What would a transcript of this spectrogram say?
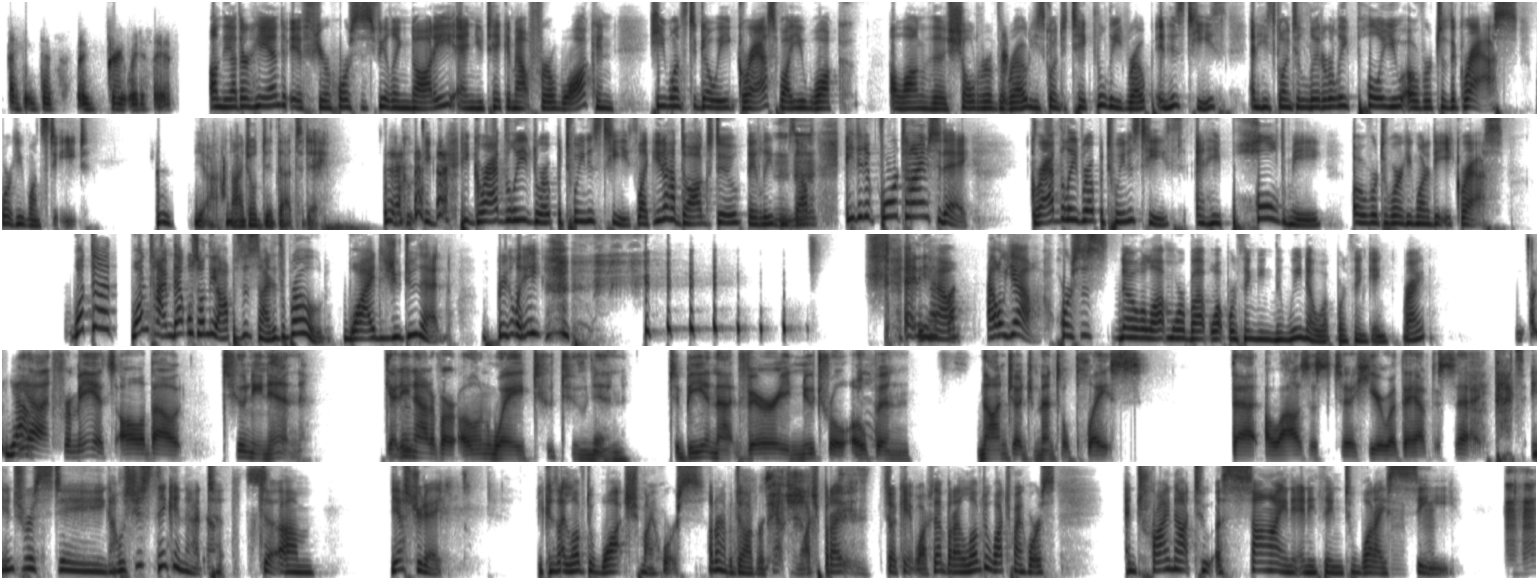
I think that's a great way to say it. On the other hand, if your horse is feeling naughty and you take him out for a walk and he wants to go eat grass while you walk along the shoulder of the road, he's going to take the lead rope in his teeth and he's going to literally pull you over to the grass where he wants to eat. Yeah, Nigel did that today. He, he grabbed the lead rope between his teeth. Like, you know how dogs do? They lead mm-hmm. themselves. He did it four times today. Grabbed the lead rope between his teeth and he pulled me over to where he wanted to eat grass. What the? One time that was on the opposite side of the road. Why did you do that? Really? Anyhow, oh yeah, horses know a lot more about what we're thinking than we know what we're thinking, right? yeah. Yeah, and for me, it's all about tuning in, getting out of our own way to tune in, to be in that very neutral, open, non judgmental place that allows us to hear what they have to say. That's interesting. I was just thinking that to, to um yesterday because I love to watch my horse. I don't have a dog or a cat to watch, but I so I can't watch that. But I love to watch my horse and try not to assign anything to what I see. Mhm.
